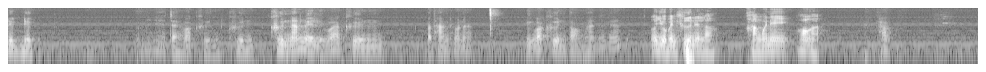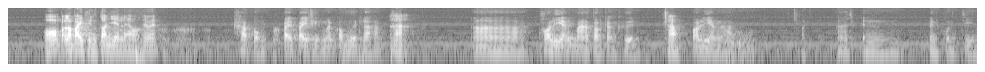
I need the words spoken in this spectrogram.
ดึกดึกๆไม่แน่ใจว่าคืนคืน คืนนั้นเลยหรือว่าคืนประธานโทษนะครับหรือว่าคืนต่อมานะเราอยู่เป็นคืนเลยเหรอขังไว้ในห้องอะ ครับ อ๋อ เราไปถึงตอนเย็นแล้วใช่ไหม ครับผมไปไปถึงมันก็มืดแล้วครับฮะอ่าพ่อเลี้ยงมาตอนกลางคืน ครับพ่อเลี้ยงนะครับน่าจะเป็นเป็นคนจีน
